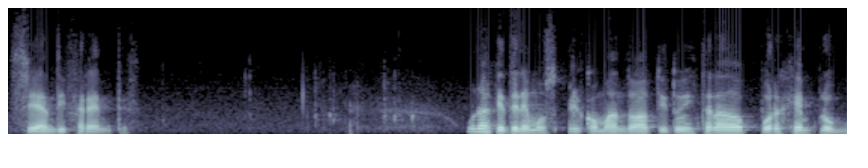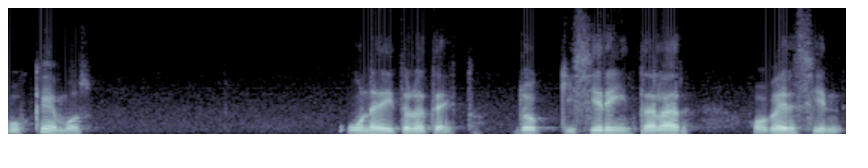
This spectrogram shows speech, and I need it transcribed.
sean diferentes. Una vez que tenemos el comando aptitud instalado, por ejemplo, busquemos un editor de texto. Yo quisiera instalar o ver si en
